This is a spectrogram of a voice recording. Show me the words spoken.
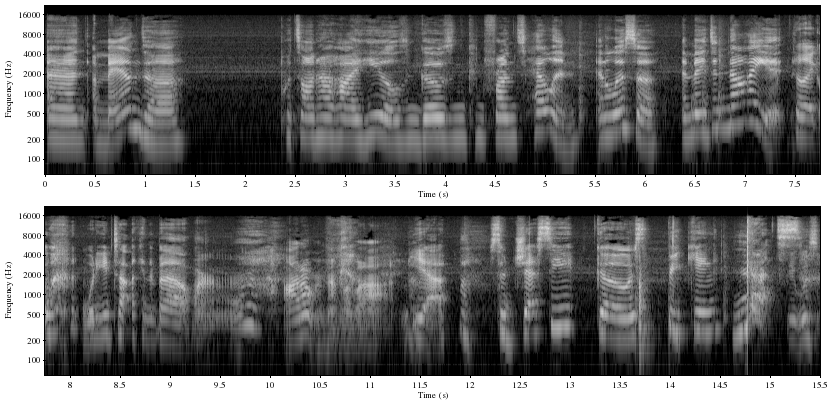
and Amanda puts on her high heels and goes and confronts Helen and Elissa, and they deny it. They're like, what are you talking about? I don't remember that. Yeah. So Jessie goes freaking nuts. It was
